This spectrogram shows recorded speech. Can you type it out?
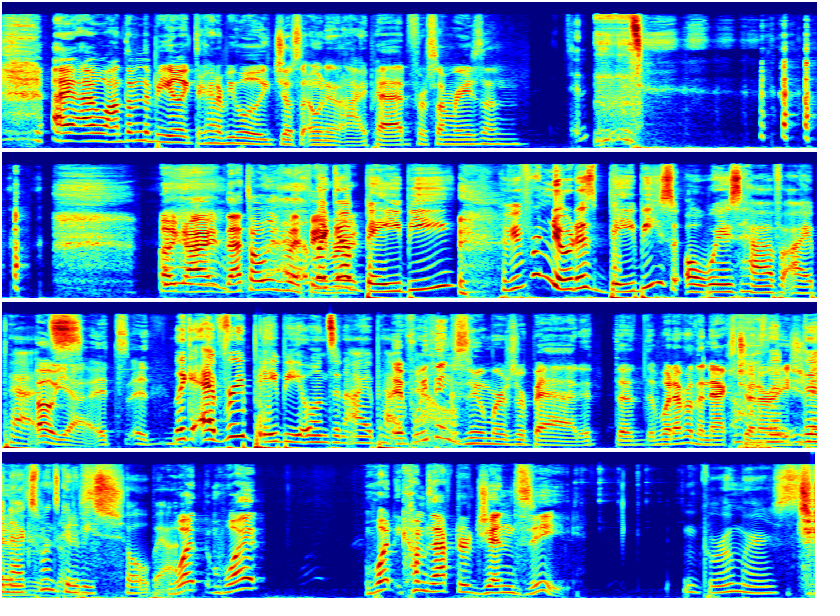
I, I want them to be like the kind of people who just own an iPad for some reason. like I, that's always my favorite. like a baby. Have you ever noticed babies always have iPads? oh yeah, it's it. Like every baby owns an iPad. if we think Zoomers are bad, it, the, the whatever the next Oh, the- generation, the, is, next one's gonna be so bad. What what what comes after Gen Z? groomers?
